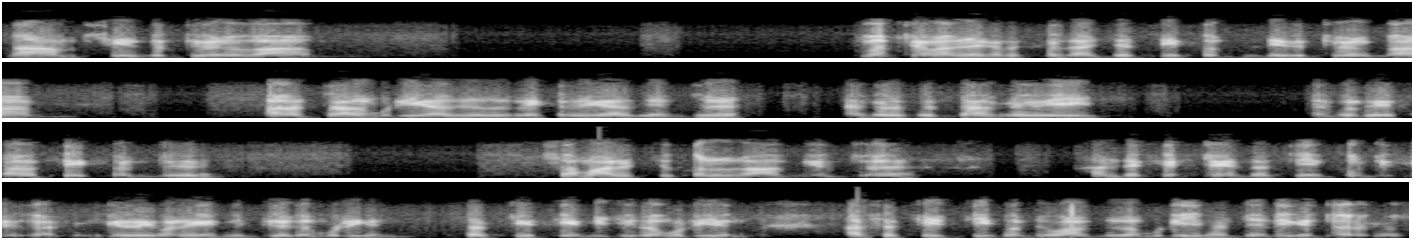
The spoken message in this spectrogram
நாம் சீர்கட்டு விடலாம். மற்ற மனிதர்களுக்கு லஞ்சத்தை கொண்டு சீர்கட்டு விடலாம். பணத்தால் முடியாது எதுவுமே கிடையாது என்று தங்களுக்கு தாங்களே தங்களுடைய பணத்தை கொண்டு சமாளித்துக் கொள்ளலாம் என்ற அந்த கெட்ட எண்ணத்தையும் கொண்டிருக்கிறார்கள் இறைவனையும் நின்றுவிட முடியும் சத்தியத்தை நின்றுவிட முடியும் அசத்தியத்தை கொண்டு வாழ்ந்துவிட முடியும் என்று எண்ணுகின்றார்கள்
